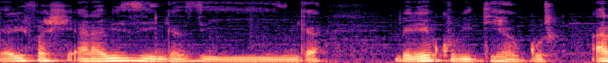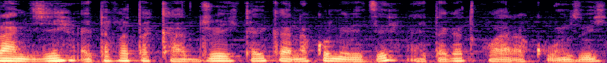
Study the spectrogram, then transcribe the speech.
yabifashe arabizingazinga mbere yo kubidihagura. Arangije ahita afata ka Dre kari kanakomeretse ahita agatwara ku nzu ye.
